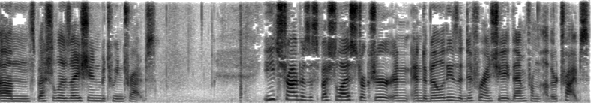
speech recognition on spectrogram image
Um, specialization between tribes. Each tribe has a specialized structure and, and abilities that differentiate them from the other tribes.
